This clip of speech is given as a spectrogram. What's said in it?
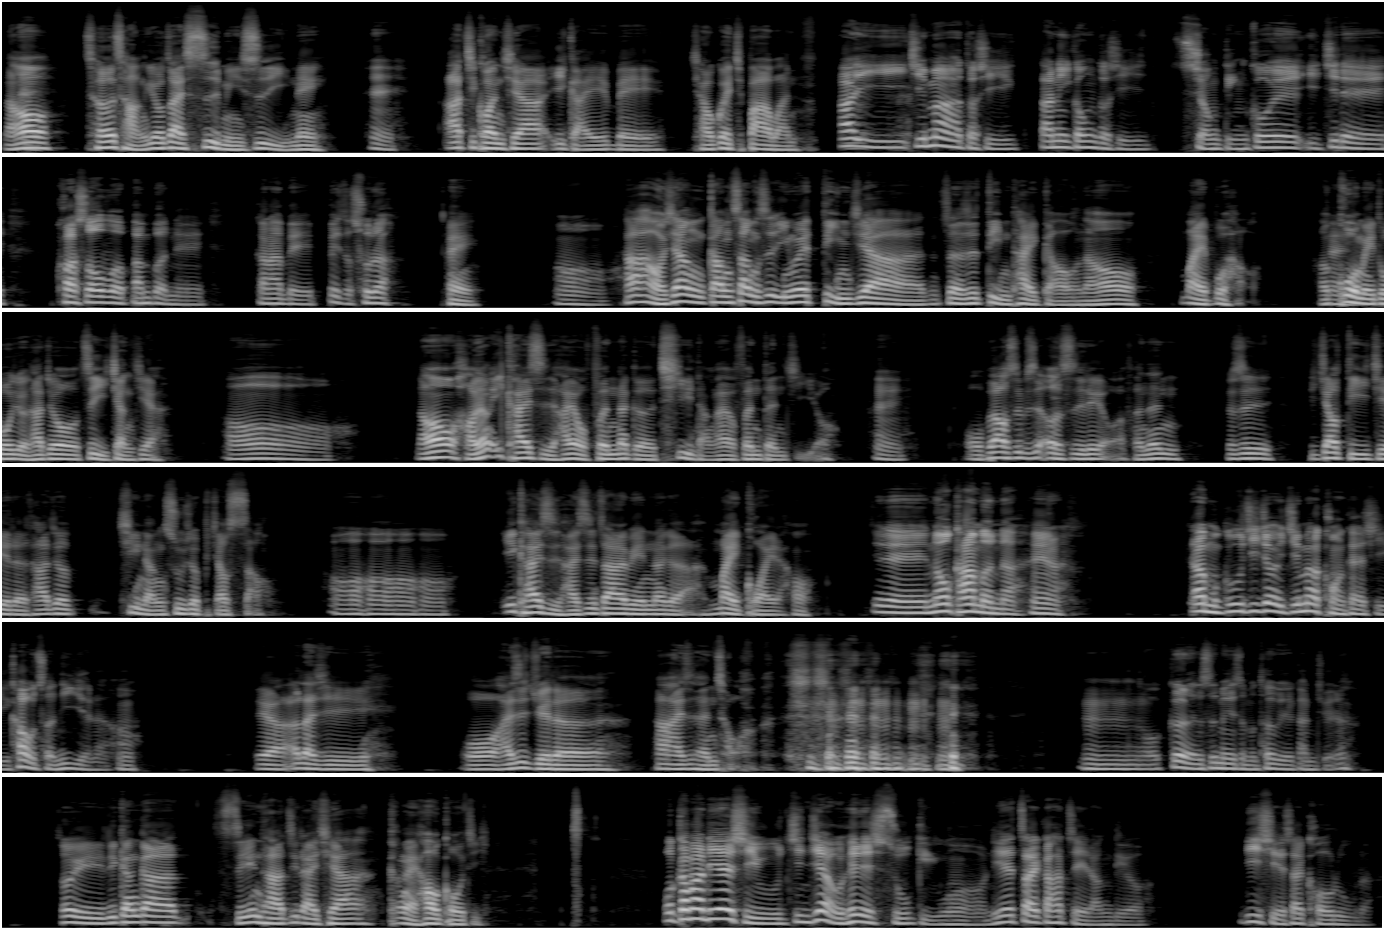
然后车长又在四米四以内，嘿，啊，这款车伊家卖超过一百万。啊，伊即马就是等你讲，就是上顶规伊即个 crossover 版本的，敢若卖八十出啦。嘿，哦，它好像刚上市，因为定价真的是定太高，然后卖不好，然后过没多久他就自己降价。哦，然后好像一开始还有分那个气囊，还有分等级哦，嘿，我不知道是不是二四六啊，反正就是比较低阶的，它就气囊数就比较少。哦，好好好，一开始还是在那边那个、啊、卖乖啦吼，即个 no comment 啦，嘿啦。啊，毋估计就已经要看起来是较有诚意的啦，吼。对啊，啊但是我还是觉得它还是很丑。嗯，我个人是没什么特别的感觉的。所以你感觉实验塔这台车刚会好高级？我感觉你迄是有真正有迄个需求吼，你迄载较侪人着，你是会使考虑啦。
